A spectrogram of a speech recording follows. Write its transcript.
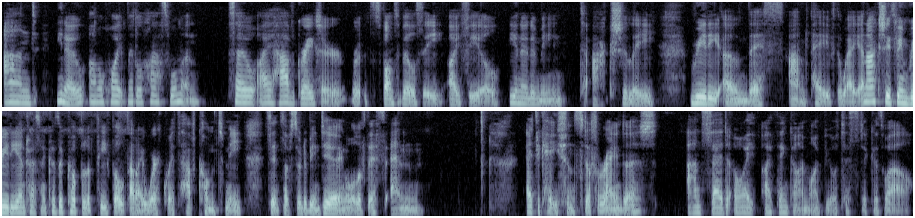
And you know I'm a white middle class woman so I have greater responsibility, I feel, you know what I mean, to actually really own this and pave the way. And actually, it's been really interesting because a couple of people that I work with have come to me since I've sort of been doing all of this um, education stuff around it and said, Oh, I, I think I might be autistic as well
